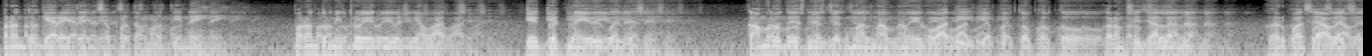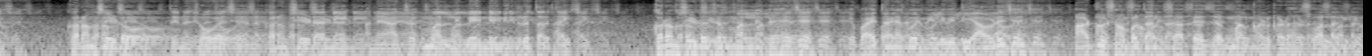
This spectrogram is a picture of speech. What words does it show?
પરંતુ ક્યારેય તેને સફળતા મળતી નહીં. પરંતુ મિત્રો એક દિવસની આ વાત છે. એક ઘટના એવી બને છે. કામરો દેશનો એક જગમાલ નામનો એક વાદી ત્યાં ફરતો ફરતો કરમસિંહ ઝાલાના ઘર પાસે આવે છે. કરમસીડો તેને જોવે છે અને કરમસીડાની અને આ જગમાલની બેની મિત્રતા થાય છે. કરમશીડો જગમાલને કહે છે કે ભાઈ તને કોઈ મેલી વિધિ આવડે છે? આટલું સાંભળતાની સાથે જગમાલ ખડખડ હસવા લાગ્યો.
